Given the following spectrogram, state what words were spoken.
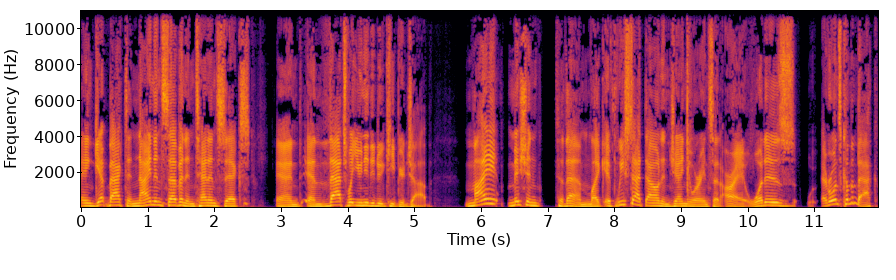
and get back to nine and seven and ten and six, and and that's what you need to do to keep your job. My mission to them, like if we sat down in January and said, "All right, what is everyone's coming back?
